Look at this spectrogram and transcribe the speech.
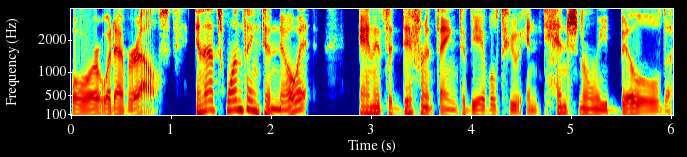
or whatever else. And that's one thing to know it. And it's a different thing to be able to intentionally build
